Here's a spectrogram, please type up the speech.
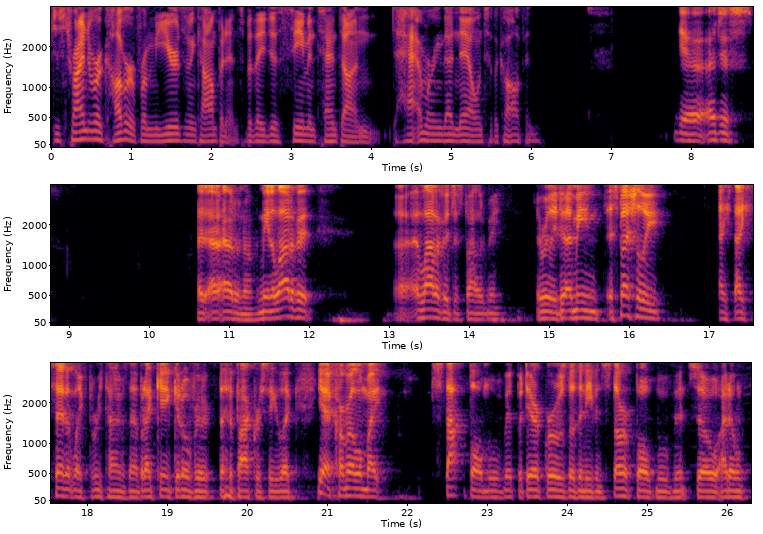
just trying to recover from years of incompetence but they just seem intent on hammering that nail into the coffin Yeah, I just, I, I, I don't know. I mean, a lot of it, uh, a lot of it just bothered me. It really did. I mean, especially, I, I said it like three times now, but I can't get over the hypocrisy. Like, yeah, Carmelo might stop ball movement, but Derrick Rose doesn't even start ball movement. So I don't,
